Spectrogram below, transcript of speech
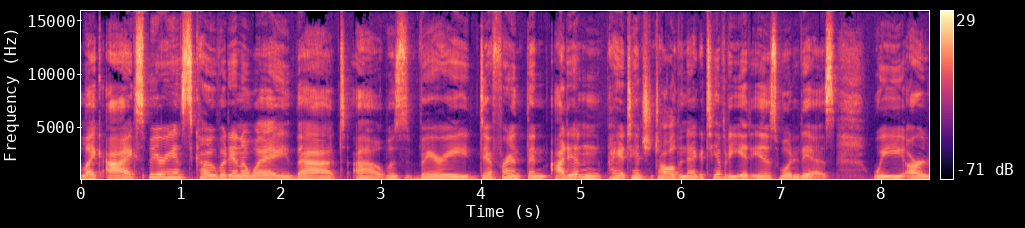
like I experienced COVID in a way that uh, was very different than I didn't pay attention to all the negativity. It is what it is. We are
